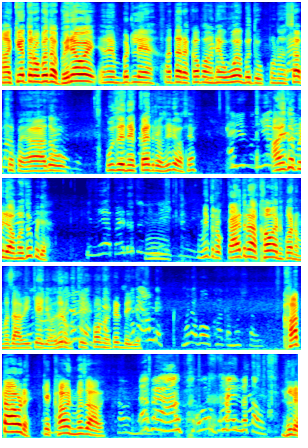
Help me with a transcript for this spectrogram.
હા, ખેતરો બધા ભર્યા હોય અને બદલે અત્યારે કપા ને એવું હોય બધું, પણ સાફ સફાઈ, આ જો ઉજઈને કાતરો ઝીડ્યો છે. અહીં જો પીડ્યા, આમાં જો પીડ્યા. મિત્રો કાતરા ખાવાની કોને મજા આવી? કેજો જરૂર કોમે કરી દેજો. ખાતા આવડે કે ખાવાની મજા આવે? લે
